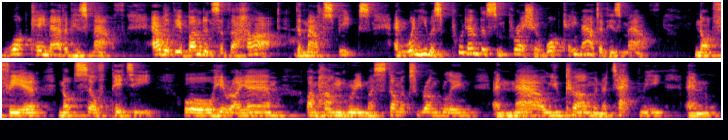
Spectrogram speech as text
what came out of his mouth. Out of the abundance of the heart, the mouth speaks. And when he was put under some pressure, what came out of his mouth? Not fear, not self pity. Oh, here I am. I'm hungry, my stomach's rumbling, and now you come and attack me and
